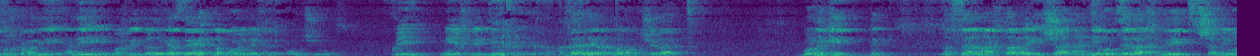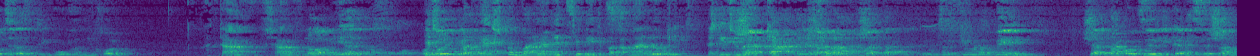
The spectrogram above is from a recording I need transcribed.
כמו שגם אני, אני מחליט ברגע הזה לבוא אליך לפה לשיעור. מי מי החליט? מי החליט? בסדר, לא, השאלה... בוא נגיד, נעשה הנחתה ונגיד שאני רוצה להחליט שאני רוצה לעשות היפוך, אני יכול? אתה, עכשיו? לא, אני יש לא פה. בעיה- רצינית ברמה הלוגית. נגיד שאתה. שאתה, להבין, שאתה רוצה להיכנס לשם.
